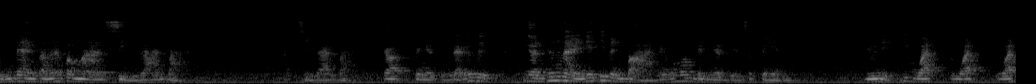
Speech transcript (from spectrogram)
ถุงแดงตอนนั้นประมาณ 4 ล้านบาทครับ4ล้านบาท ก็เป็นเงินถุงแดงก็คือเงินข้างในเนี่ยที่เป็นบาทเนี่ยเพราะว่ามันเป็นเงินเหรียญสเปนยูนิตที่วัดวัดวัด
